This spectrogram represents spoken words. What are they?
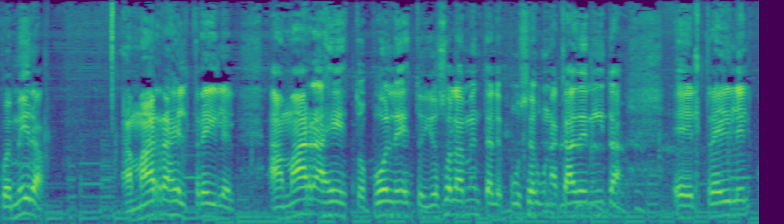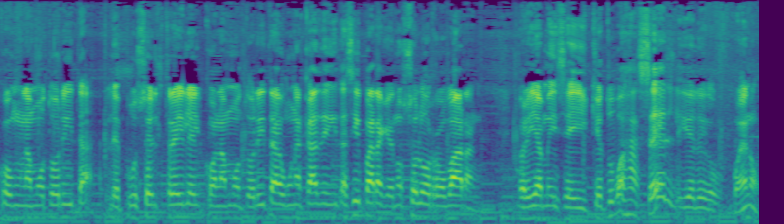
pues mira, amarras el trailer, amarras esto, ponle esto. Yo solamente le puse una cadenita, el trailer con la motorita, le puse el trailer con la motorita, una cadenita así para que no se lo robaran. Pero ella me dice, ¿y qué tú vas a hacer? Y yo le digo, bueno,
